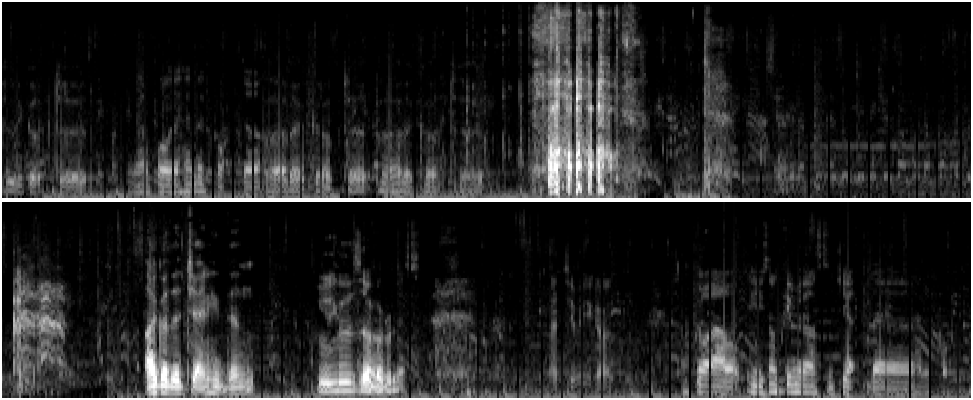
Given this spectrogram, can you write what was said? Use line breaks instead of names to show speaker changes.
Helicopter!
Jag for the helicopter.
Helicopter, helicopter. I got a Jenny then. Loser.
Yes.
That's where you got.
I got out. He's not giving us the jet, the helicopter.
